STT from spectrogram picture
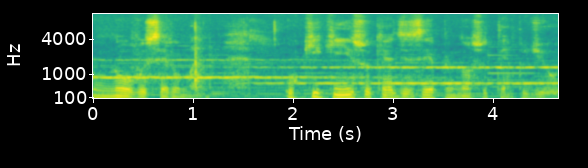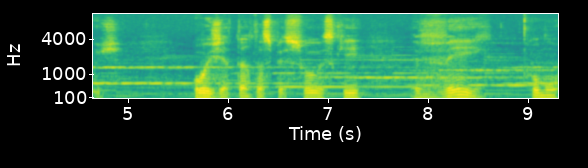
num novo ser humano. O que, que isso quer dizer para o nosso tempo de hoje? Hoje há tantas pessoas que veem como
